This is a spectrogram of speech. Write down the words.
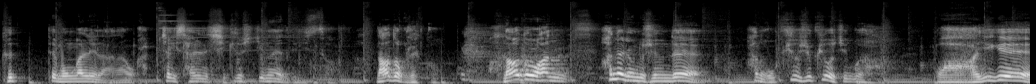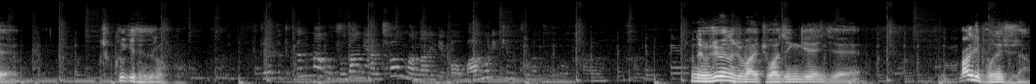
그때 몸 관리를 안 하고 갑자기 살 10kg씩 찌는 애들이 있어 나도 그랬고 나도 한 한 달 정도 쉬는데 한 5kg 10kg 찐 거야 와 이게 저 그렇게 되더라고 드래프트 끝나고 구단이랑 처음 만나는 게 뭐 마무리 캠프 같은 거 가요. 가는. 근데 요즘에는 좀 많이 좋아진 게 이제 빨리 보내주잖아.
